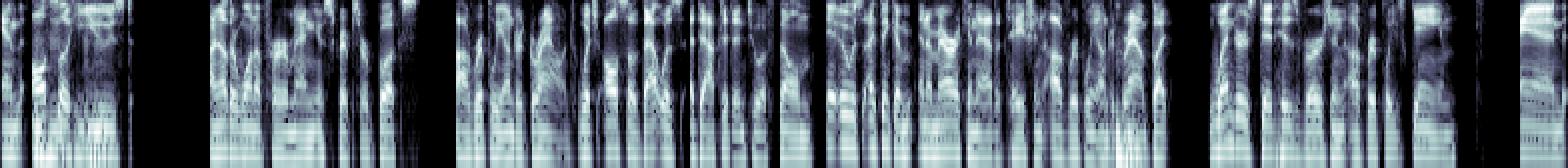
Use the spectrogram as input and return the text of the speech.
and also he mhm. used another one of her manuscripts or books, uh, Ripley Underground, which also that was adapted into a film. It, it was, I think, a, an American adaptation of Ripley Underground, but Wenders did his version of Ripley's Game, and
